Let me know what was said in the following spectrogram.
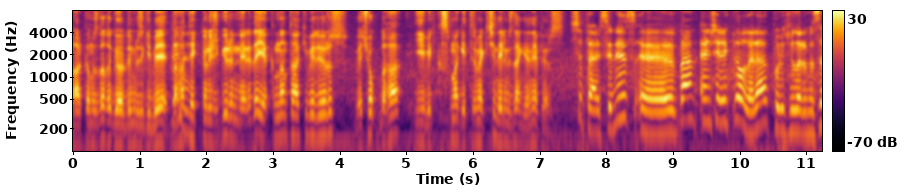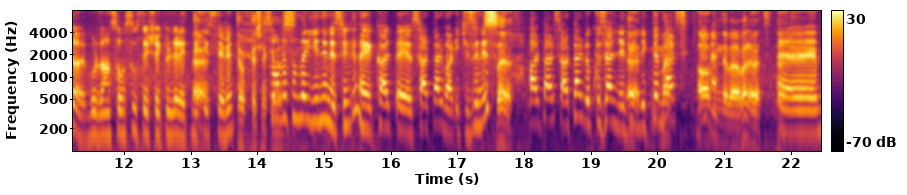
arkamızda da gördüğümüz gibi daha mi? teknolojik ürünleri de yakından takip ediyoruz ve çok daha iyi bir kısma getirmek için elimizden geleni yapıyoruz. Süpersiniz. Ee, ben öncelikli olarak kurucularımıza buradan sonsuz teşekkürler etmek Evet, isterim. çok teşekkür ederiz. Sonrasında yeni nesil değil mi? Kalp, e, Sarper var ikiziniz. Evet. Alper, Sarper ve kuzenle birlikte Mert, değil mi? abimle beraber evet. evet. Ee,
